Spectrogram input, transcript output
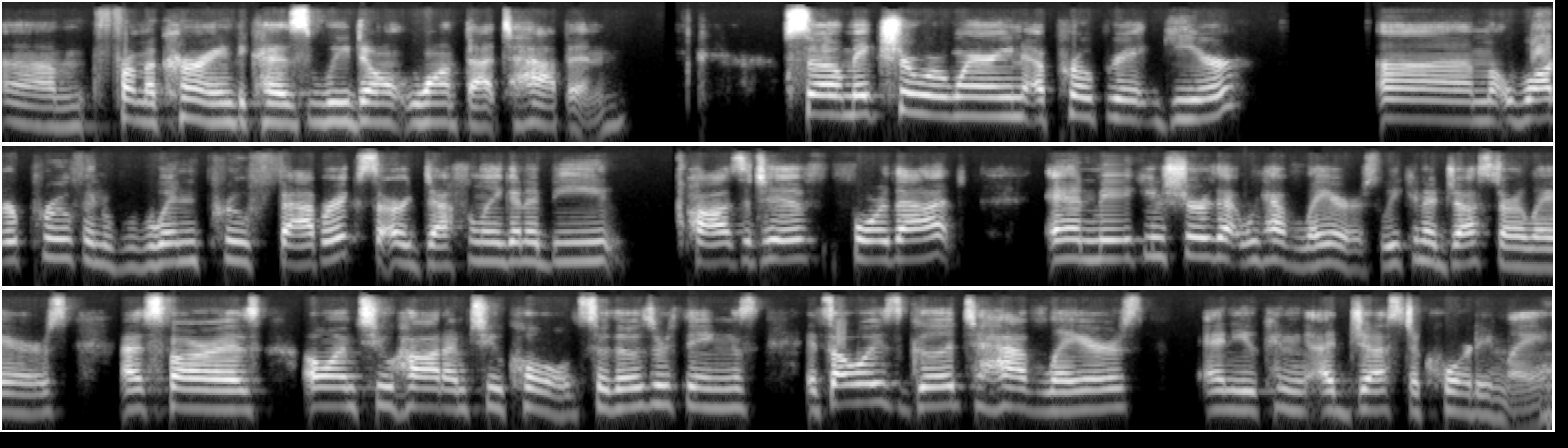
um, from occurring because we don't want that to happen. So make sure we're wearing appropriate gear. Um, waterproof and windproof fabrics are definitely going to be positive for that and making sure that we have layers. We can adjust our layers as far as, oh, I'm too hot, I'm too cold. So those are things, it's always good to have layers and you can adjust accordingly.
